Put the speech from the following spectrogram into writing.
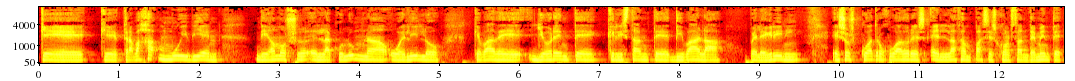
que, que trabaja muy bien digamos, en la columna o el hilo que va de Llorente, Cristante, Dybala Pellegrini. Esos cuatro jugadores enlazan pases constantemente,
